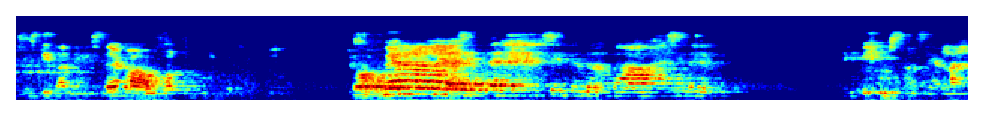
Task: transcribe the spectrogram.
siis Titanicista, joka on Joo. merelle ja sitten, sitten, tota, sitten se niin ihmiset on siellä,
